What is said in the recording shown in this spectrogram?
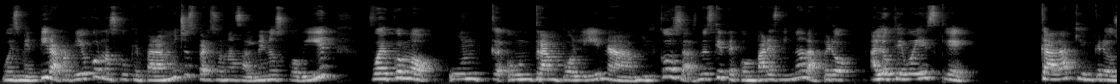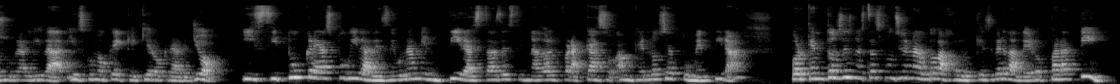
¿O es mentira? Porque yo conozco que para muchas personas, al menos COVID, fue como un, un trampolín a mil cosas. No es que te compares ni nada, pero a lo que voy es que cada quien creó su realidad y es como, que ¿qué quiero crear yo? Y si tú creas tu vida desde una mentira, estás destinado al fracaso, aunque no sea tu mentira, porque entonces no estás funcionando bajo lo que es verdadero para ti.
